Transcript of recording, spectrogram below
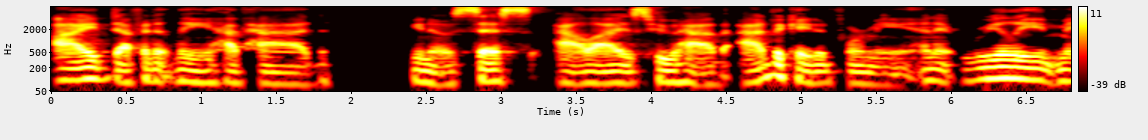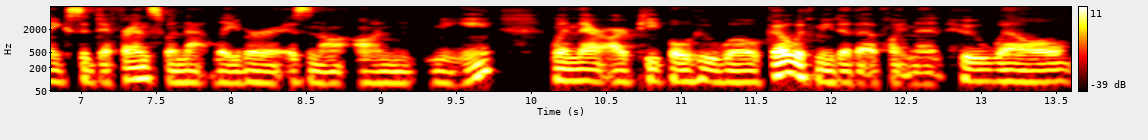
I definitely have had you know, cis allies who have advocated for me. And it really makes a difference when that labor is not on me, when there are people who will go with me to the appointment, who will,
